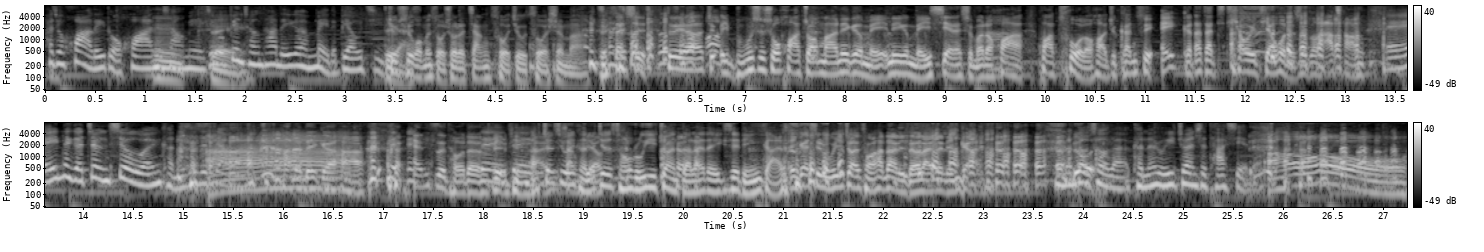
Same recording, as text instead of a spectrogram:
他就画了一朵花在上面，结果变成他的一个很美的标记。就是我们所说的将错就错，是吗？但是对啊，就不是说化妆吗？那个眉那个眉线什么的画画错的话，就干脆哎给大家挑一挑，或者是拉长。哎，那个郑秀。文可能就是这样，他的那个 N 字头的品牌，郑秀文可能就是从《如懿传》得来的一些灵感，应该是《如懿传》从他那里得来的灵感。弄错了，可能《如懿传》是他写的。哦，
